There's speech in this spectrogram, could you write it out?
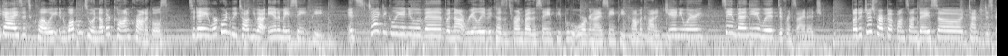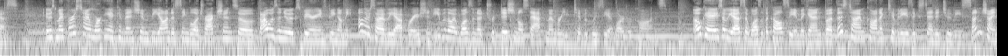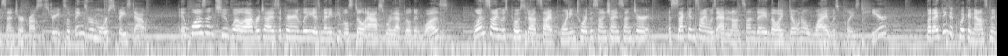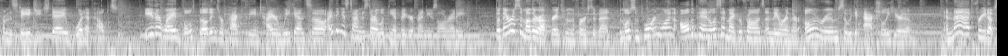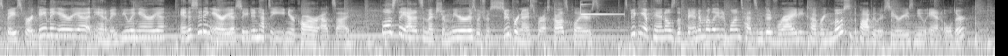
Hey guys, it's Chloe, and welcome to another Con Chronicles. Today, we're going to be talking about Anime St. Pete. It's technically a new event, but not really because it's run by the same people who organized St. Pete Comic Con in January, same venue with different signage. But it just wrapped up on Sunday, so time to discuss. It was my first time working a convention beyond a single attraction, so that was a new experience being on the other side of the operation, even though I wasn't a traditional staff member you typically see at larger cons. Okay, so yes, it was at the Coliseum again, but this time connectivity is extended to the Sunshine Center across the street, so things were more spaced out. It wasn't too well advertised apparently, as many people still asked where that building was. One sign was posted outside pointing toward the Sunshine Center, a second sign was added on Sunday, though I don't know why it was placed here. But I think a quick announcement from the stage each day would have helped. Either way, both buildings were packed for the entire weekend, so I think it's time to start looking at bigger venues already. But there were some other upgrades from the first event. The most important one, all the panelists had microphones and they were in their own rooms so we could actually hear them. And that freed up space for a gaming area, an anime viewing area, and a sitting area so you didn't have to eat in your car or outside. Plus, they added some extra mirrors, which was super nice for us cosplayers. Speaking of panels, the fandom related ones had some good variety covering most of the popular series, new and older.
